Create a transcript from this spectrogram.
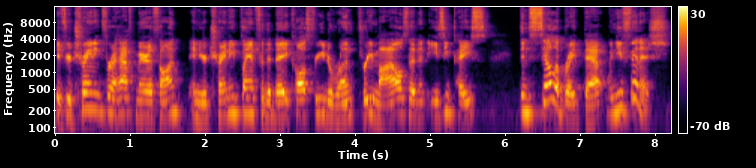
If you're training for a half marathon and your training plan for the day calls for you to run three miles at an easy pace, then celebrate that when you finish.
